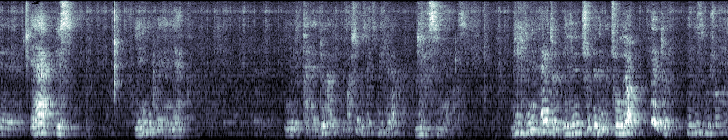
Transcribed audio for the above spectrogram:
e, eğer biz yeni bir medeniyet, yeni bir temeddün hareketi başlatacağız, bir kere bilgisi olmaz. Bilginin her türlü, bilginin ço dedim ya çoğulu yok. Her türlü. Bilgisiz bu iş olmaz.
